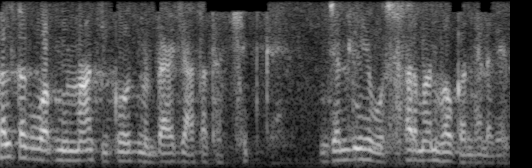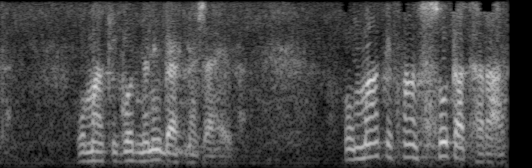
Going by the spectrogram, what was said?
कल तक वो अपनी माँ की गोद में बैठ जाता था, छिप के। जल्दी ही वो शर्म अनुभव करने लगेगा। वो माँ की गोद में नहीं बैठना चाहेगा। वो माँ के साथ सोता था रात।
